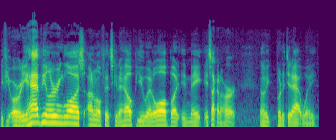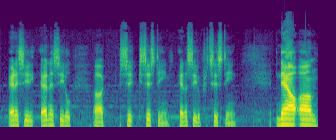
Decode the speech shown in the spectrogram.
If you already have hearing loss, I don't know if it's going to help you at all, but it may. It's not going to hurt. Let me put it to that way. N-acetylcysteine, uh, N-acetylcysteine. Now, um,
